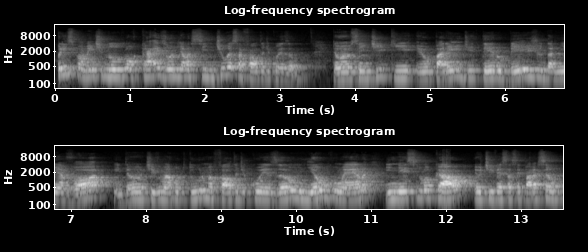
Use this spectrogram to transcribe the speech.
principalmente nos locais onde ela sentiu essa falta de coesão. Então eu senti que eu parei de ter o beijo da minha avó, então eu tive uma ruptura, uma falta de coesão, união com ela, e nesse local eu tive essa separação.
